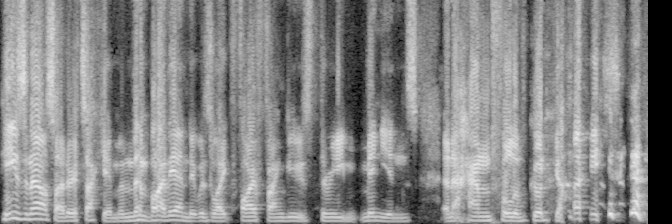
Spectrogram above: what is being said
He's an outsider, attack him. And then by the end, it was like five Fang Gus, three minions, and a handful of good guys.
